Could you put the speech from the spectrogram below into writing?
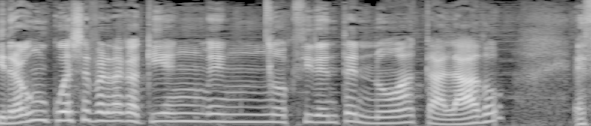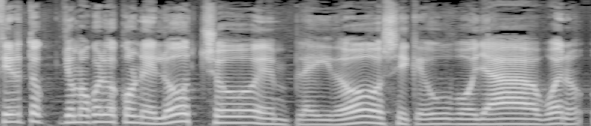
Y Dragon Quest es verdad que aquí en, en Occidente no ha calado. Es cierto, yo me acuerdo con el 8 en Play 2 y que hubo ya, bueno,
